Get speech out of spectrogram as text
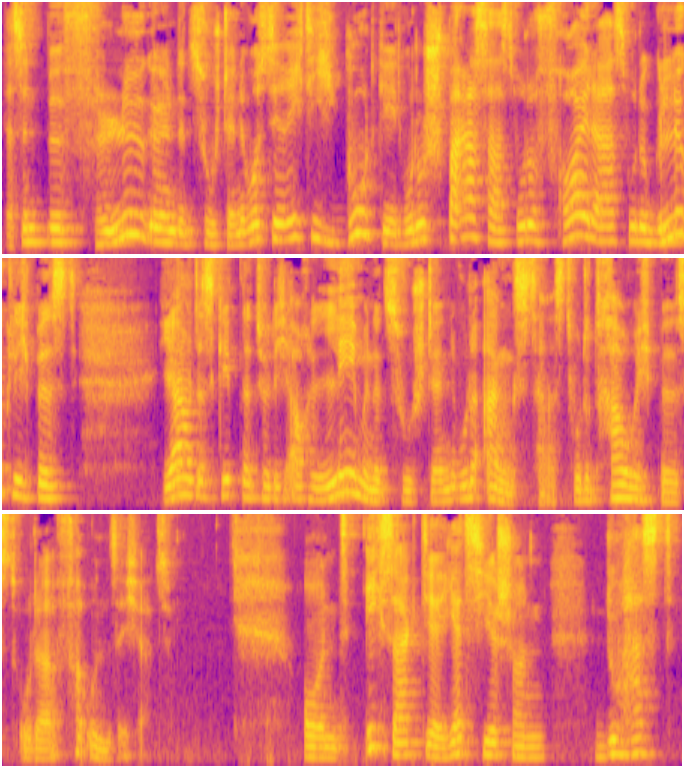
das sind beflügelnde Zustände, wo es dir richtig gut geht, wo du Spaß hast, wo du Freude hast, wo du glücklich bist. Ja, und es gibt natürlich auch lähmende Zustände, wo du Angst hast, wo du traurig bist oder verunsichert. Und ich sag dir jetzt hier schon, du hast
